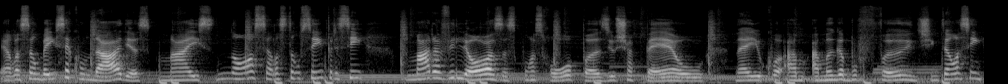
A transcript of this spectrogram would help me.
Elas são bem secundárias, mas, nossa, elas estão sempre assim maravilhosas com as roupas e o chapéu, né? E o, a, a manga bufante. Então, assim,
